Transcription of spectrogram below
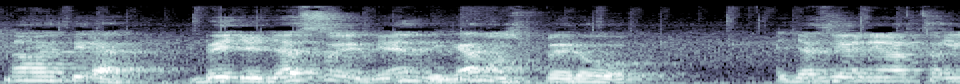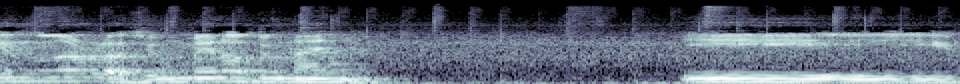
No, mentira. Ve, yo ya estoy bien, digamos, pero ella sí venía saliendo de una relación menos de un año. Y.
